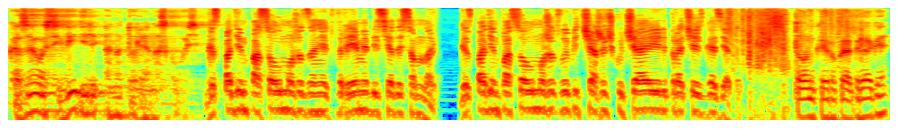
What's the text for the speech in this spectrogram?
казалось, видели Анатолия насквозь. Господин посол может занять время беседой со мной. Господин посол может выпить чашечку чая или прочесть газету. Тонкая рука Грага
